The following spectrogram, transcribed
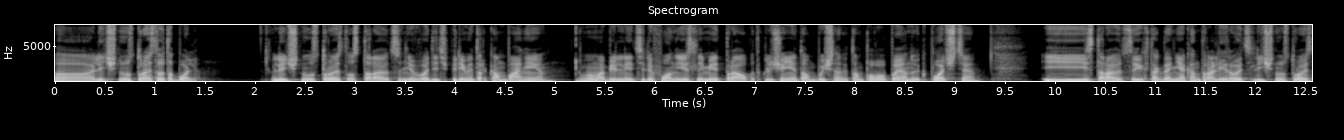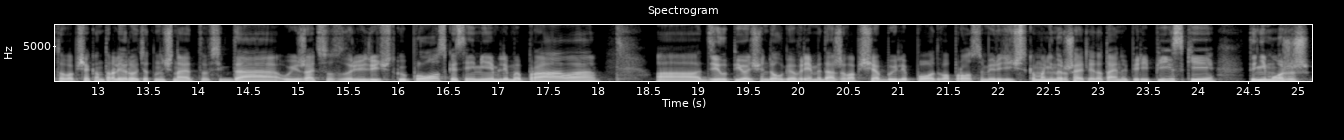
э, личное устройство — это боль. Личное устройство стараются не вводить в периметр компании. Мобильный телефон, если имеет право подключения, там обычно там, по VPN и к почте, и стараются их тогда не контролировать. Личное устройство вообще контролировать, это начинает всегда уезжать в юридическую плоскость, имеем ли мы право, а, DLP очень долгое время даже вообще были под вопросом юридическим, а не нарушает ли это тайну переписки. Ты не можешь...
